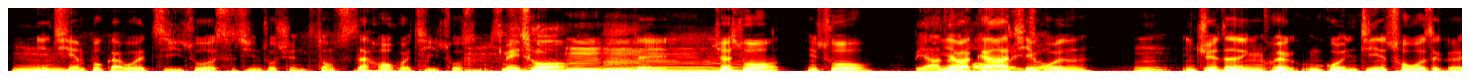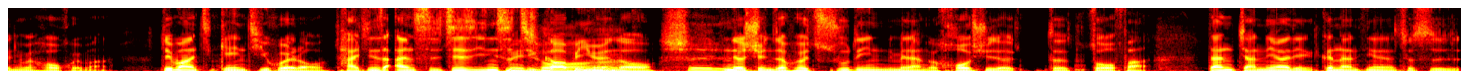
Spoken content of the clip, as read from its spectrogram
年轻人不敢为自己做的事情做选择，总是在后悔自己做什么。没错，嗯，对。所以说，你说你要不要跟他结婚？嗯，你觉得你会？如果你今天错过这个人，你会后悔吗？对方已经给你机会喽，他已经是暗示，这已经是警告边缘喽。是你的选择会注定你们两个后续的的走法。但讲另外一点更难听的，就是。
